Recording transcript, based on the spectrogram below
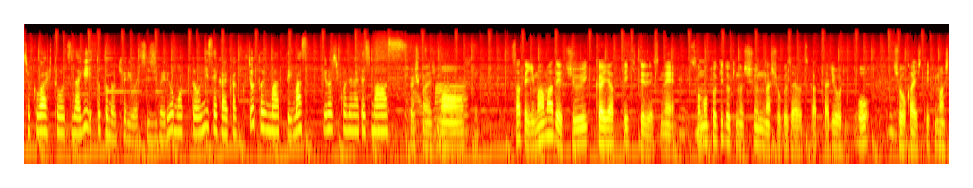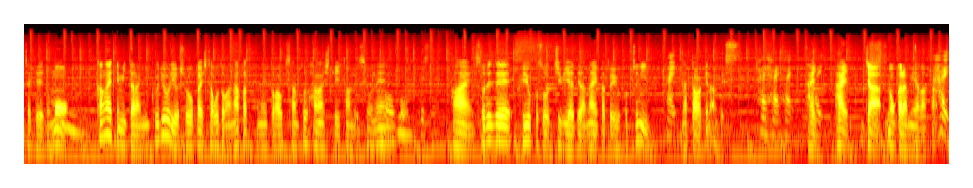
食は人をつなぎ人との距離を縮めるをモットーに世界各地を飛び回っていますよろしくお願いいたしますよろしくお願いしますさて今まで11回やってきてですね、うんその時々の旬な食材を使った料理を紹介してきましたけれども、考えてみたら肉料理を紹介したことがなかったねと青木さんと話していたんですよね。ほうほうですね。はい。それで冬こそジビアではないかということにはい。なったわけなんです。はいはいはい。はい。はい。じゃあ、ノンから宮川さん。はい。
